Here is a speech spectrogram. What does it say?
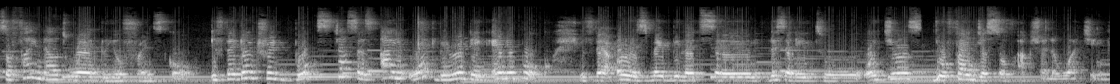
So find out where do your friends go. If they don't read books, just as I won't be reading any book. If they're always maybe let's say listening to audios, you'll find yourself actually watching.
